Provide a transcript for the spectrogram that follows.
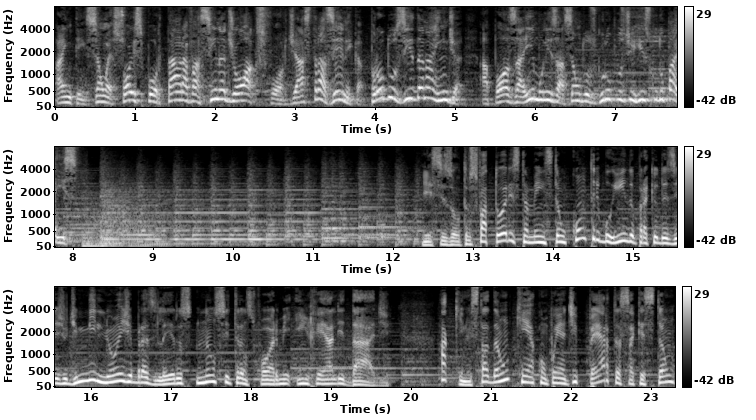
A intenção é só exportar a vacina de Oxford, AstraZeneca, produzida na Índia, após a imunização dos grupos de risco do país. Esses outros fatores também estão contribuindo para que o desejo de milhões de brasileiros não se transforme em realidade. Aqui no Estadão, quem acompanha de perto essa questão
